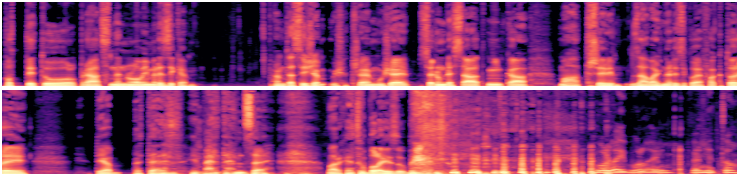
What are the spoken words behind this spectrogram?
podtitul Práce nenulovým rizikem. Vemte si, že vyšetřuje muže, sedmdesátníka, má tři závažné rizikové faktory, diabetes, hypertenze, marketu bolej zuby. bolej, bolej, pevně to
